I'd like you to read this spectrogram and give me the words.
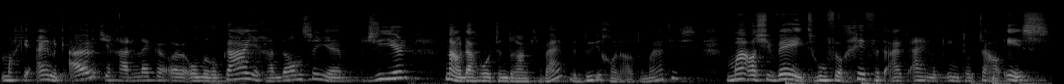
mag je eindelijk uit. Je gaat lekker eh, onder elkaar. Je gaat dansen. Je hebt plezier. Nou, daar hoort een drankje bij. Dat doe je gewoon automatisch. Maar als je weet hoeveel gif het uiteindelijk in totaal is.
